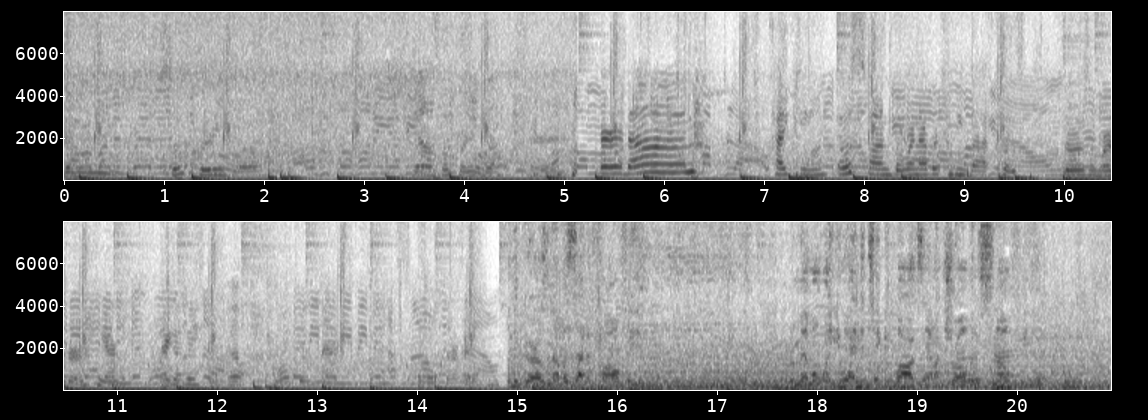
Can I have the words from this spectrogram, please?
don't know. So pretty, bro. Yeah, so pretty, bro. We're done hiking. It was fun, but we're never coming back because there was a murder here. Right, Gaby? Yep. The girls' numbers on the phone for you. Remember when you had to take a bar exam? I drove in the snow for you.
